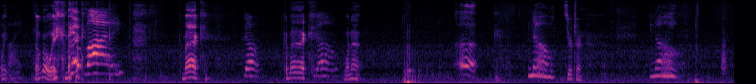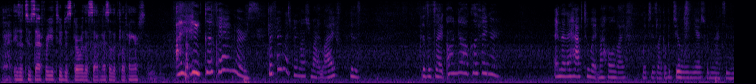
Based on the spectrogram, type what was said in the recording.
Wait. Goodbye. Don't go away. Come back. Goodbye. Come back. Go. Come back. Go. Why not? Ugh. No. It's your turn. No. Is it too sad for you to discover the sadness of the cliffhangers? I hate cliffhangers. Cliffhangers pretty much my life because cause it's like, oh no, cliffhanger. And then I have to wait my whole life, which is like a bajillion years for the next season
